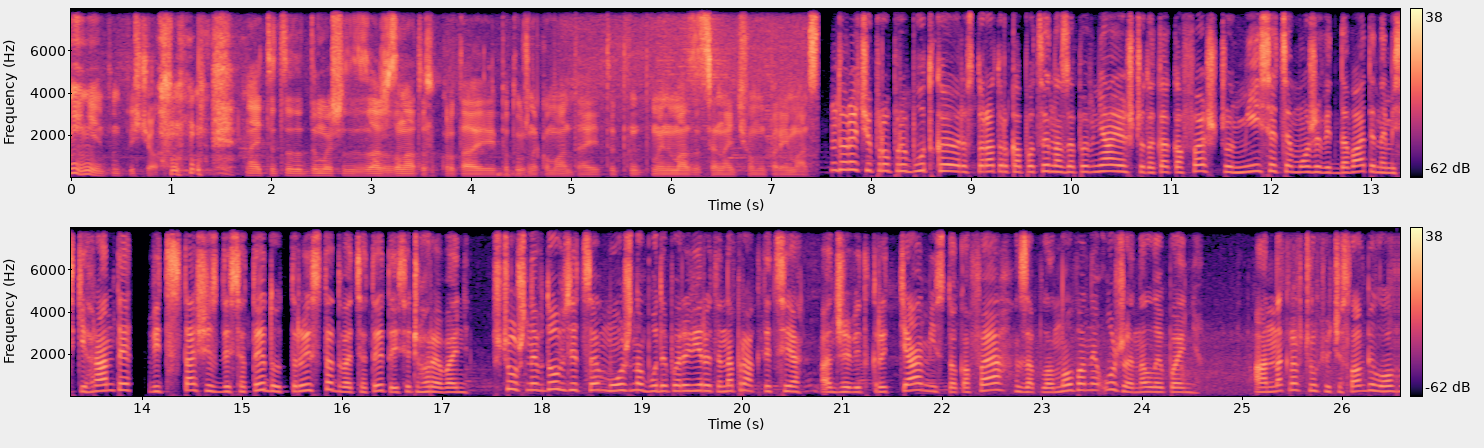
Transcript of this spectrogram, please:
Ні, ні, ти що. навіть тут думаю, що аж занадто крута і потужна команда, і тут думаю, нема за це навіть чому перейматися. Речі. про прибутки рестораторка Пацина запевняє, що таке кафе щомісяця може віддавати на міські гранти від 160 до 320 тисяч гривень. Що ж, невдовзі це можна буде перевірити на практиці, адже відкриття місто кафе заплановане уже на липень. Анна Кравчук, В'ячеслав Білов,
